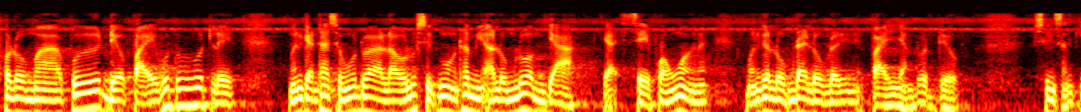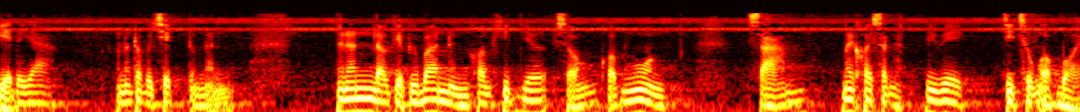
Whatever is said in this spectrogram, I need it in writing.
พอลมมาปื๊ดเดี๋ยวไปวุดวุดเลย เหมือนกันถ้าสมมุติว่าเรารู้สึกง่วง ถ้ามีอารมณ์ร่วมอยากจะเสพความง่วงนะเหมือนกับลมได้ลมเลยทีนี้ไปอย่างรวดเร็ว ซึ่งสังเกตได้ยากเพราะนั้นต้องไปเช็คตรงนั้นดังนั้นเราเก็บอยู่บ้านหนึ่งความคิดเยอะสองความง่วงสามไม่ค่อยสงัดวิเวก จิตสูงออกบ่อย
